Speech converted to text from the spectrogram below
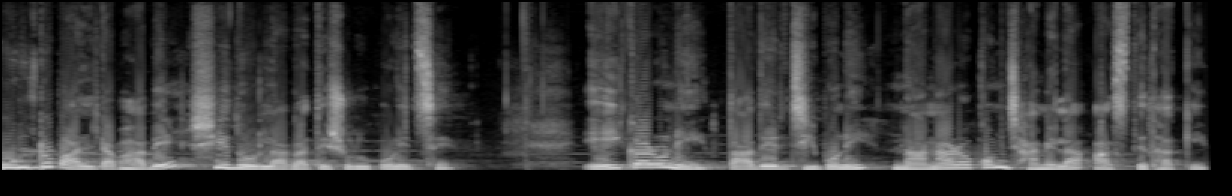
উল্টো পাল্টাভাবে সিঁদুর লাগাতে শুরু করেছে। এই কারণে তাদের জীবনে নানা রকম ঝামেলা আসতে থাকে।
